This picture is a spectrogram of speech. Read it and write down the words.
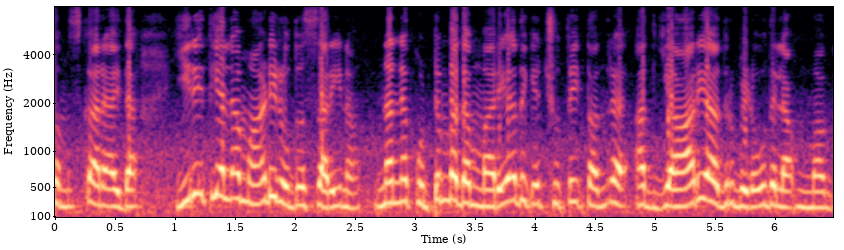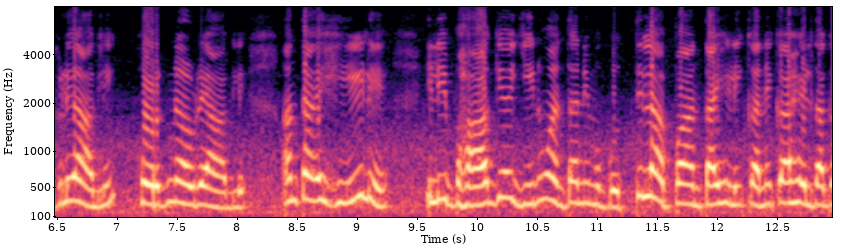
ಸಂಸ್ಕಾರ ಇದೆ. ಈ ರೀತಿ ಎಲ್ಲ ಮಾಡಿರೋದು ಸರಿನಾ? ನನ್ನ ಕುಟುಂಬದ ಮರ್ಯಾದೆಗೆ ಚ್ಯುತಿ ತಂದರೆ ಅದು ಯಾರೇ ಆದರೂ ಬಿಡುವುದಿಲ್ಲ ಮಗಳೇ ಆಗಲಿ, ಹೊರಗಿನವರೇ ಆಗಲಿ. ಅಂತ ಹೇಳಿ, ಇಲ್ಲಿ ಭಾಗ್ಯ ಏನು ಅಂತ ನಿಮಗೆ ಗೊತ್ತಿಲ್ಲ ಅಪ್ಪ ಅಂತ ಹೇಳಿ ಕನಿಕಾ ಹೇಳಿದಾಗ,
